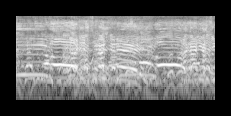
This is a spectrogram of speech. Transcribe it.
రెడ్డి దగాడిఎస్సి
